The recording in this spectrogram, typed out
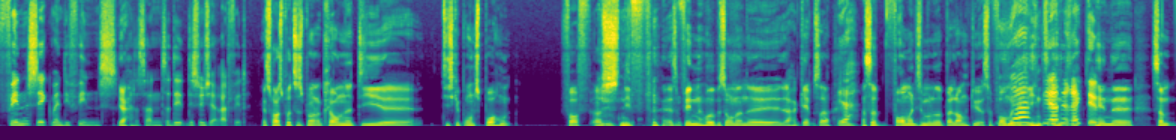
findes ikke, men de findes. Ja. Altså sådan, så det, det synes jeg er ret fedt. Jeg tror også på et tidspunkt, at klovnene, de, øh, de skal bruge en sporhund for at, at sniffe, altså finde hovedpersonerne, øh, der har gemt sig. Ja, Og så former de simpelthen noget ballondyr, så former Ja, de lige en, det er det en, en øh, som,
